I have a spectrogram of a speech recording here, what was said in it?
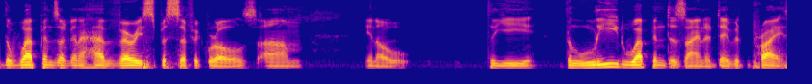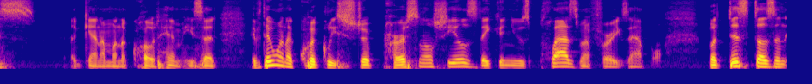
the weapons are going to have very specific roles. Um, you know, the the lead weapon designer David Price. Again, I'm going to quote him. He said, "If they want to quickly strip personal shields, they can use plasma, for example. But this doesn't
